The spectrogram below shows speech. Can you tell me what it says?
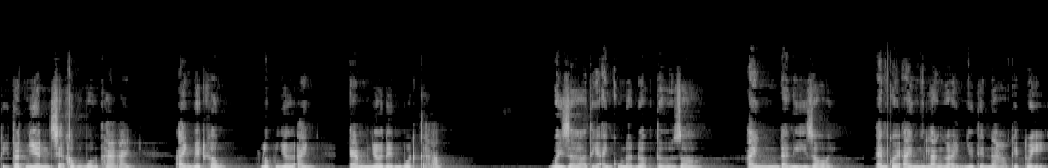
Thì tất nhiên sẽ không buông tha anh. Anh biết không, lúc nhớ anh, em nhớ đến buốt cả óc. Bây giờ thì anh cũng đã được tự do. Anh đã nghĩ rồi, em coi anh là người như thế nào thì tùy,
